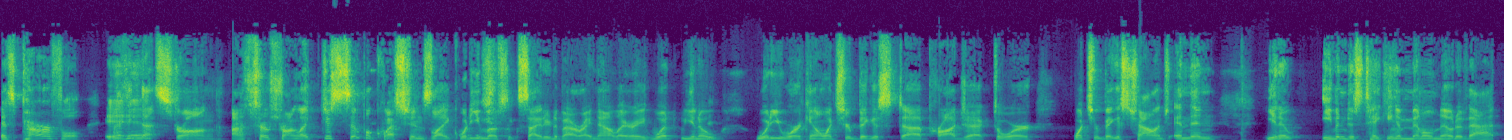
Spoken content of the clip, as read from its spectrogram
It's powerful. I think that's strong. That's so strong. Like just simple questions like, what are you most excited about right now, Larry? What, you know, what are you working on? What's your biggest uh, project or what's your biggest challenge? And then, you know, even just taking a mental note of that.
